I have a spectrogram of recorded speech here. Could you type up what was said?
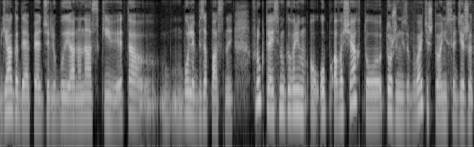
ягоды, опять же, любые, ананас, киви, это более безопасные фрукты. А если мы говорим об овощах, то тоже не забывайте, что они содержат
